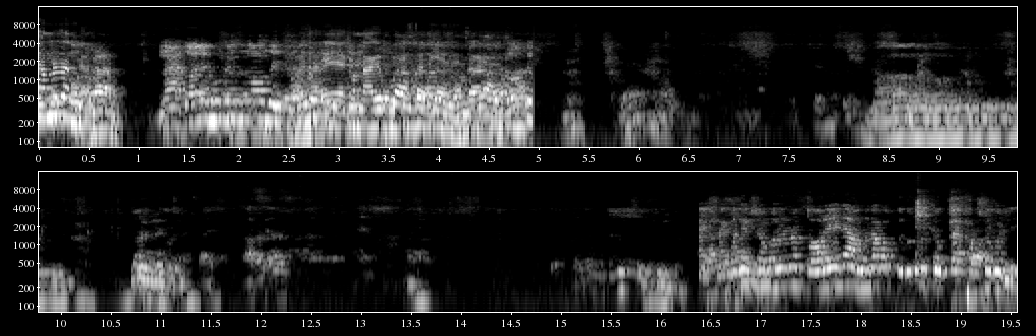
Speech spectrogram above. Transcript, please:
সামনে যান না তাহলে ফুটেজ নাও দিতে আরে এখন আগে ফুটেজটা নিয়ে নিন সাংবাদিক সম্মেলনের পরে না আমরা বক্তব্য চোখটা স্পর্শ করলে।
